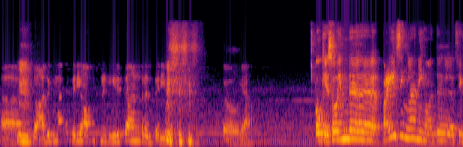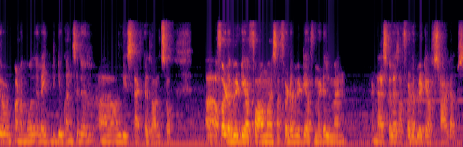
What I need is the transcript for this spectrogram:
Uh, Mm. so அதுக்கு மேல பெரிய ஆப்பர்ச்சுனிட்டி இருக்கான்றது தெரியும். Yeah. ஓகே ஸோ இந்த ப்ரைசிங்லாம் நீங்க வந்து ஃபிகர் அவுட் பண்ணும்போது like did you consider all these factors also affordability of farmers affordability of middle man and as well as affordability of startups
